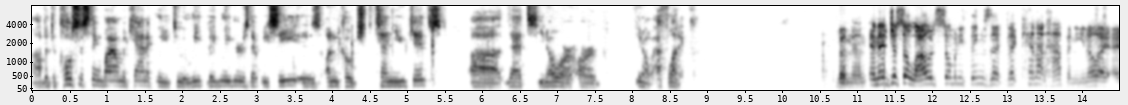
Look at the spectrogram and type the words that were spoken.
Uh, but the closest thing biomechanically to elite big leaguers that we see is uncoached 10U kids uh, that, you know, are, are, you know, athletic. Yeah, man. And it just allows so many things that, that cannot happen. You know, I, I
